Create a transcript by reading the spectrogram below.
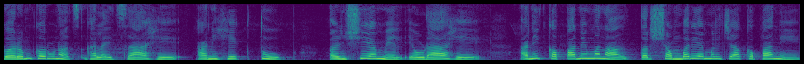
गरम करूनच घालायचं आहे आणि हे तूप ऐंशी एम एल एवढं आहे आणि कपाने म्हणाल तर शंभर एम एलच्या कपाने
